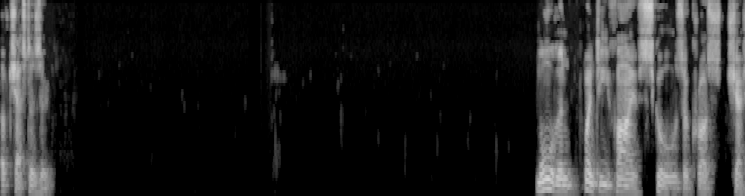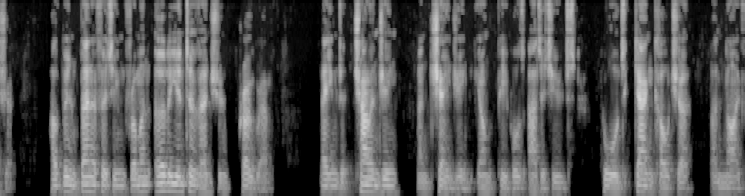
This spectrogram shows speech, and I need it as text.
of Chester Zoo. More than 25 schools across Cheshire have been benefiting from an early intervention programme aimed at challenging and changing young people's attitudes towards gang culture and knife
